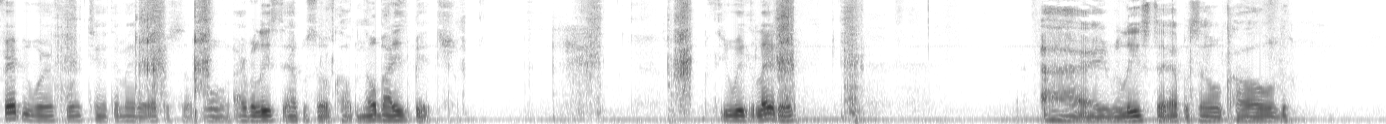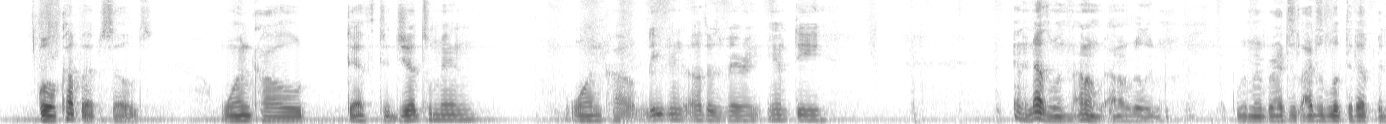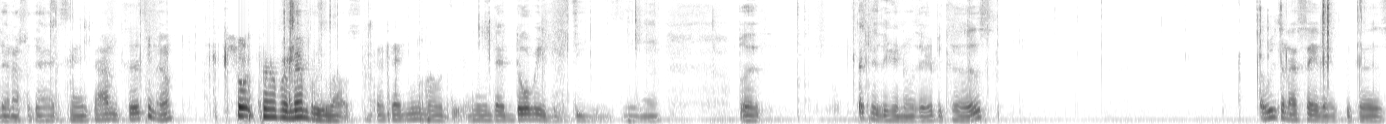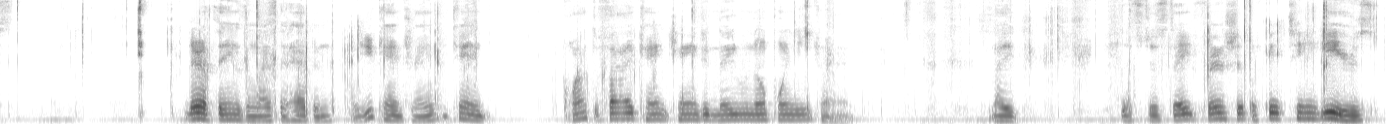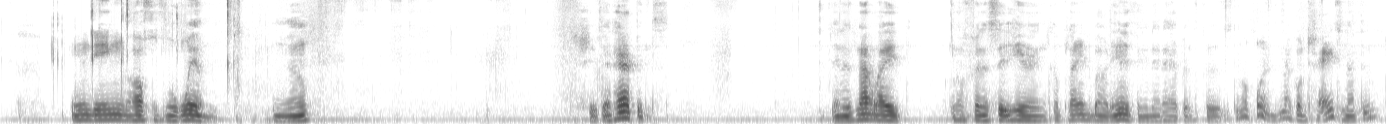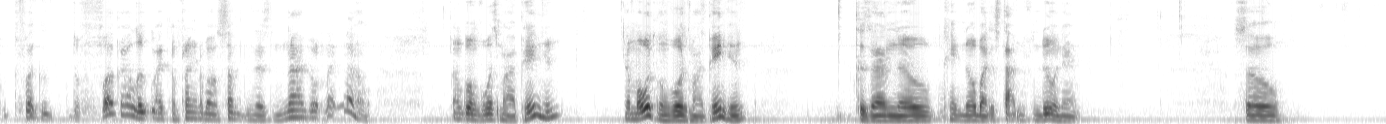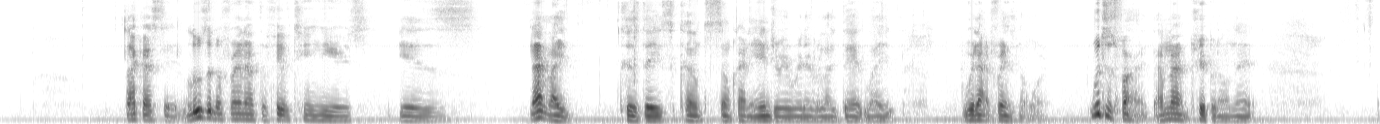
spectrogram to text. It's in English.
February 14th, I made an episode. Well, I released the episode called Nobody's Bitch. A few weeks later, I released an episode called, well, a couple episodes. One called Death to Gentlemen, one called Leaving Others Very Empty, and another one. I don't, I don't really remember. I just, I just looked it up, but then I forgot at the same time because you know, short-term memory loss. Got that Nemo, I mean that Dory disease, you know. But that's neither here nor there because the reason I say that is because there are things in life that happen and you can't change. You can't quantify can't change it, there's no point in you trying. Like, let's just say friendship of 15 years ending off of a whim, you know? Shit that happens. And it's not like I'm finna sit here and complain about anything that happens because no point. It's not gonna change nothing. What the fuck? The fuck I look like complaining about something that's not gonna. Like, no, I'm gonna voice my opinion. I'm always gonna voice my opinion because I know can't nobody stop me from doing that. So, like I said, losing a friend after 15 years is not like because they succumbed to some kind of injury or whatever like that. Like we're not friends no more which is fine. I'm not tripping on that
